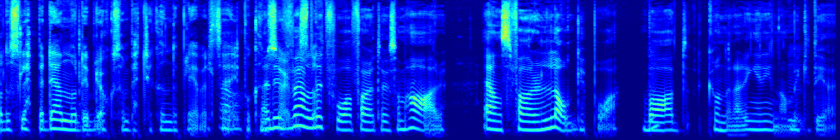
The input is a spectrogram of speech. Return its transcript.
Exakt. då släpper den och det blir också en bättre kundupplevelse ja. på Nej, Det är kundservice. då. väldigt få företag som har ens för en logg på vad kunderna ringer in om, Mm. vilket är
